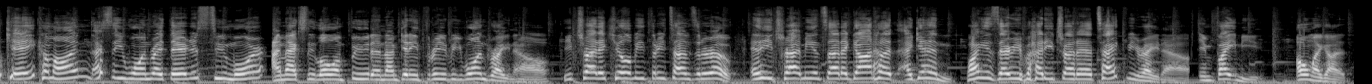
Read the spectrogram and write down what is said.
Okay, come on. I see one right there. There's two more. I'm actually low on food and I'm getting 3v1s right now. He tried to kill me three times in a row. And he trapped me inside a god hut again. Why is everybody trying to attack me right now? Invite me. Oh my god.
